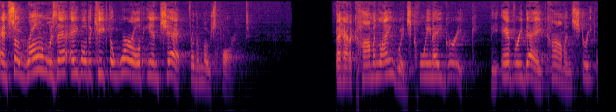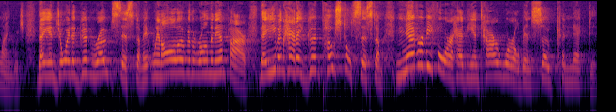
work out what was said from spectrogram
And so Rome was able to keep the world in check for the most part. They had a common language, Koine Greek the everyday common street language. They enjoyed a good road system. It went all over the Roman Empire. They even had a good postal system. Never before had the entire world been so connected.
